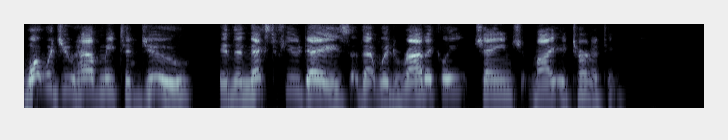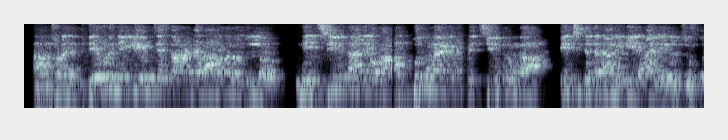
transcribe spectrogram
what would you have me to do in the next few days that would radically change my eternity? ఆ, చూడండి దేవుడు నీకు ఏం చేస్తానంటే రానున్న రోజుల్లో నీ జీవితాన్ని ఒక అద్భుతమైనటువంటి జీవితంగా తీర్చిదిద్దడానికి ఆయన ఎదురు చూస్తూ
